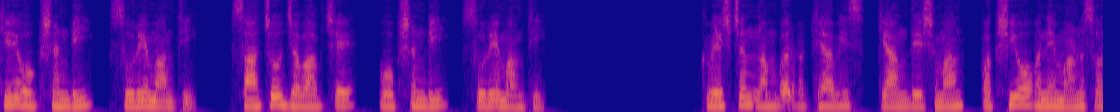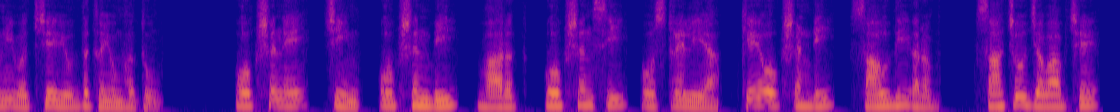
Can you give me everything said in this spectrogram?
કે ઓપ્શન ડી સૂર્યમાંથી સાચો જવાબ છે, ઓપ્શન ડી સૂર્યમાંથી ક્વેશ્ચન નંબર અઠ્યાવીસ, ક્યાંક દેશમાં પક્ષીઓ અને માણસોની વચ્ચે યુદ્ધ થયું હતું? ઓપ્શન એ, ચીન. Option B, Bharat. Option C, Australia. કે ઓપ્શન ડી, સાઉદી અરબ. સાચો જવાબ છે,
